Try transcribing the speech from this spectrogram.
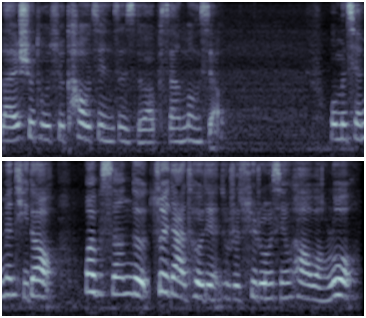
来试图去靠近自己的 Web 三梦想。我们前面提到，Web 三的最大特点就是去中心化网络。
